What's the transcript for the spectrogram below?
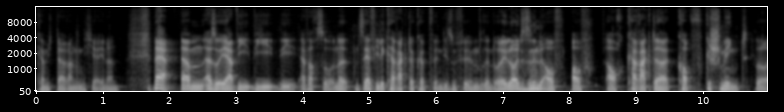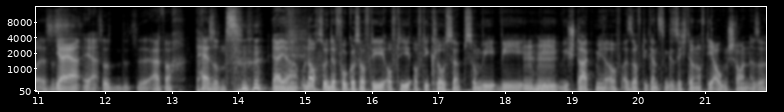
ich kann mich daran nicht erinnern. Naja, ähm, also ja, wie, wie, wie einfach so, ne, sehr viele Charakterköpfe in diesem Film drin. Oder die Leute sind auf, auf auch Charakterkopf geschminkt. So, es ist ja, ja, ja. so einfach Peasants. ja, ja. Und auch so der Fokus auf die, auf die, auf die Close-Ups und wie, wie, mhm. wie, wie stark mir auf, also auf die ganzen Gesichter und auf die Augen schauen. Also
